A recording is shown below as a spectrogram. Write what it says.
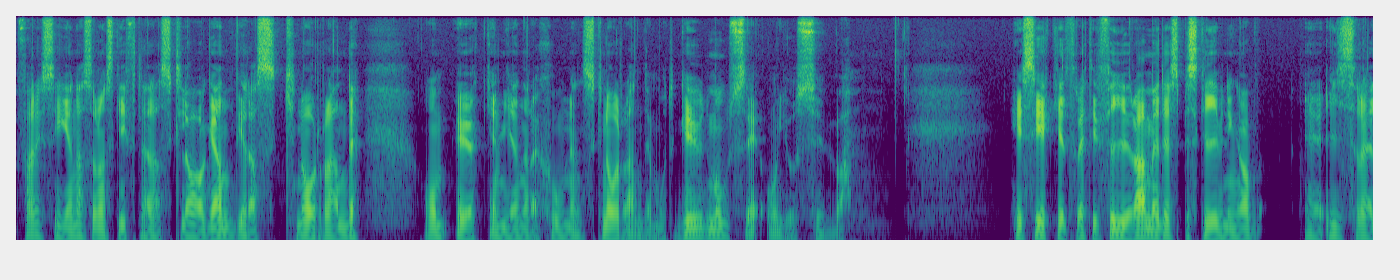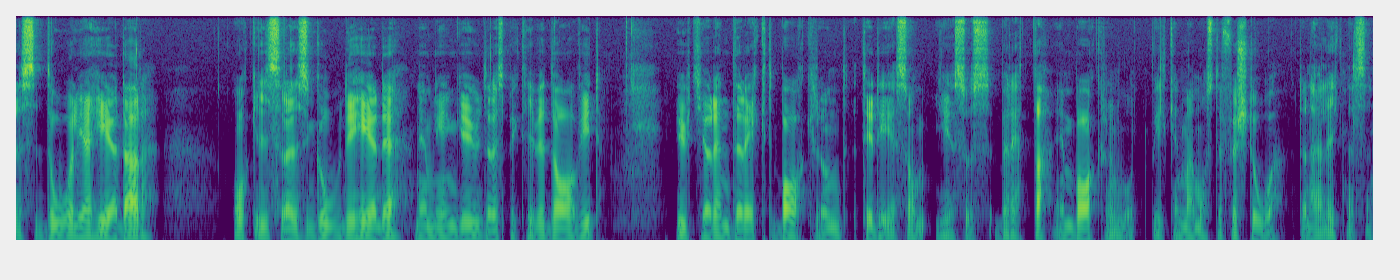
fariseernas och de skriftlärdas klagan, deras knorrande, om ökengenerationens knorrande mot Gud, Mose och Josua. Hesekiel 34 med dess beskrivning av eh, Israels dåliga herdar och Israels gode herde, nämligen Gud respektive David, utgör en direkt bakgrund till det som Jesus berättar. En bakgrund mot vilken man måste förstå den här liknelsen.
